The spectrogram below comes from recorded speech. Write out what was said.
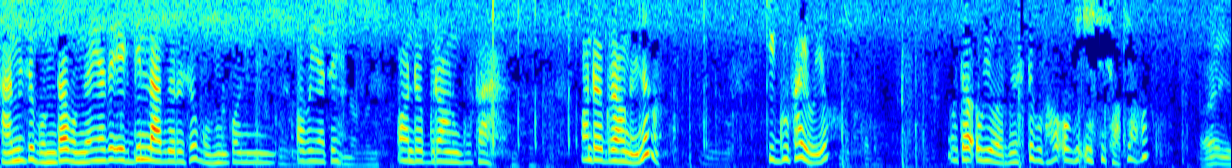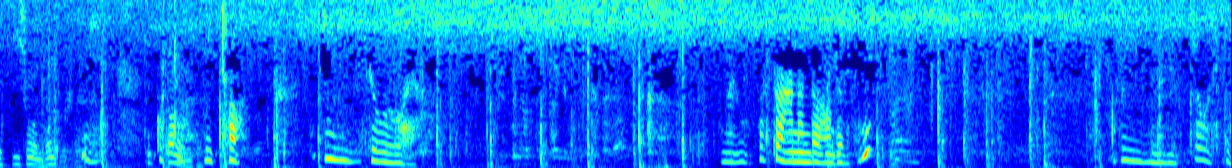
हामी चाहिँ घुम्दा घुम्दा यहाँ चाहिँ एक दिन लाग्दो रहेछ हौ घुम्नु पनि। अब यहाँ चाहिँ अन्डरग्राउन्ड गुफा। अन्डरग्राउन्ड होइन? कि गुफै हो यो? उता उयोहरूको जस्तै गुफा हो? एसी छ क्या हो। कस्तो मिठो। चिसो भयो। कस्तो आनन्द आउँदो रहेछ नि। के हो यस्तो?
